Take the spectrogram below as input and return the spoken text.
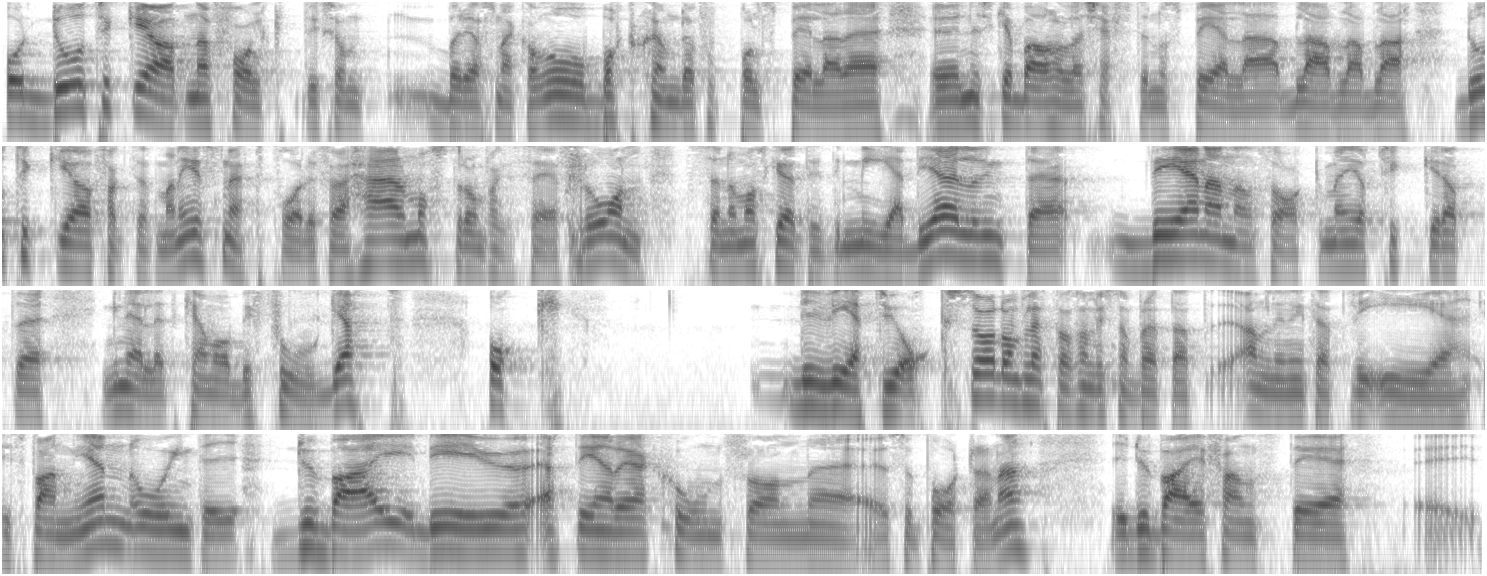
Och då tycker jag att när folk liksom börjar snacka om åh, bortskämda fotbollsspelare, eh, ni ska bara hålla käften och spela, bla bla bla. Då tycker jag faktiskt att man är snett på det, för här måste de faktiskt säga ifrån. Sen om man ska göra det till media eller inte, det är en annan sak. Men jag tycker att eh, gnället kan vara befogat. Och vi vet ju också, de flesta som lyssnar på detta, att anledningen till att vi är i Spanien och inte i Dubai, det är ju att det är en reaktion från eh, supportrarna. I Dubai fanns det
